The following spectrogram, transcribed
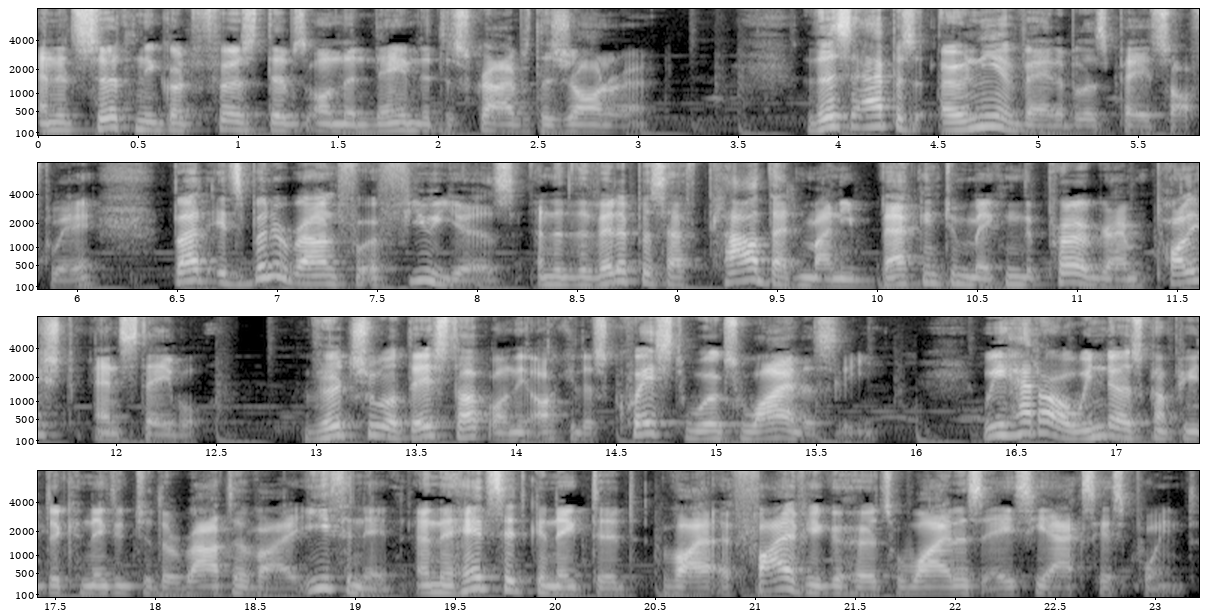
and it certainly got first dibs on the name that describes the genre. This app is only available as paid software, but it's been around for a few years and the developers have plowed that money back into making the program polished and stable. Virtual Desktop on the Oculus Quest works wirelessly. We had our Windows computer connected to the router via Ethernet and the headset connected via a 5GHz wireless AC access point.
